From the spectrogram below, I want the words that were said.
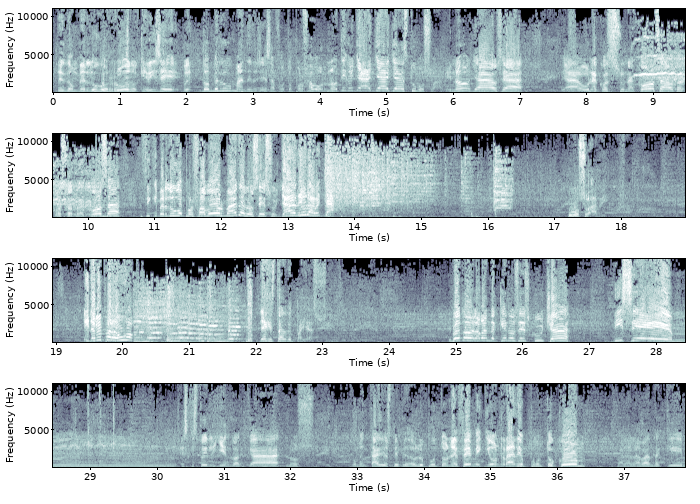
de Don Verdugo Rudo que dice, "Pues, Don Verdugo, mándenos ya esa foto, por favor, ¿no? Digo, ya, ya, ya estuvo suave, ¿no? Ya, o sea, ya una cosa es una cosa, otra cosa es otra cosa. Así que Verdugo, por favor, mándanos eso, ya, de una vez, ya. Estuvo suave. Y también para Hugo. Deje estar de payaso, señor. Y para toda la banda que nos escucha, dice. mm, es que estoy leyendo acá los comentarios www.nfm-radio.com para la banda que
